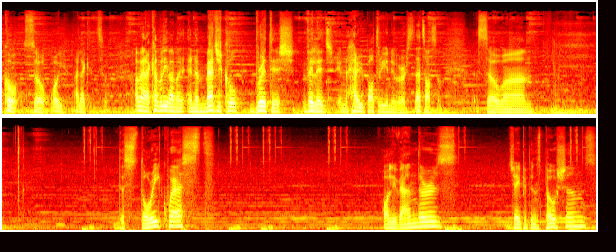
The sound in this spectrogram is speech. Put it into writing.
Cool, so, oi, I like it. I mean, I can't believe I'm in a magical British village in Harry Potter universe. That's awesome. So, um, the story quest, Ollivanders, J. Pippin's Potions,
